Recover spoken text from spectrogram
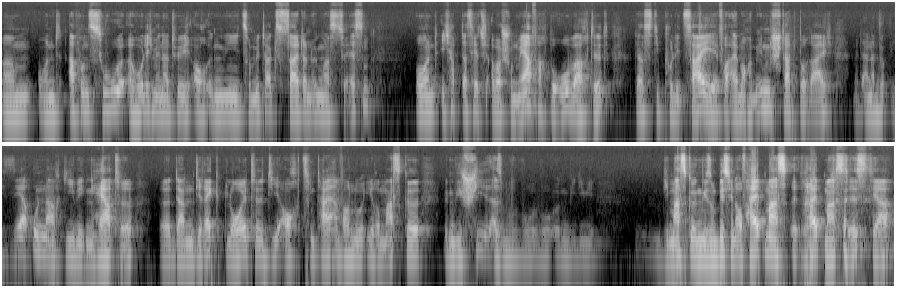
Ähm, und ab und zu hole ich mir natürlich auch irgendwie zur Mittagszeit dann irgendwas zu essen. Und ich habe das jetzt aber schon mehrfach beobachtet, dass die Polizei, vor allem auch im Innenstadtbereich, mit einer wirklich sehr unnachgiebigen Härte äh, dann direkt Leute, die auch zum Teil einfach nur ihre Maske irgendwie, also wo, wo irgendwie die die Maske irgendwie so ein bisschen auf Halbmast, äh, Halbmast ist, ja,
